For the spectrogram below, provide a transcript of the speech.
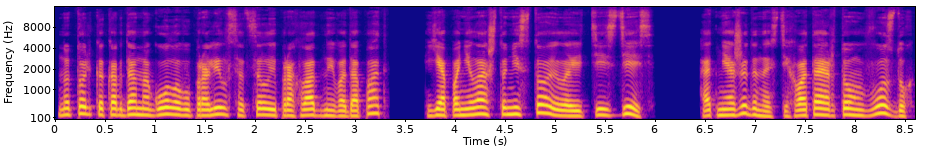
но только когда на голову пролился целый прохладный водопад, я поняла, что не стоило идти здесь. От неожиданности, хватая ртом в воздух,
